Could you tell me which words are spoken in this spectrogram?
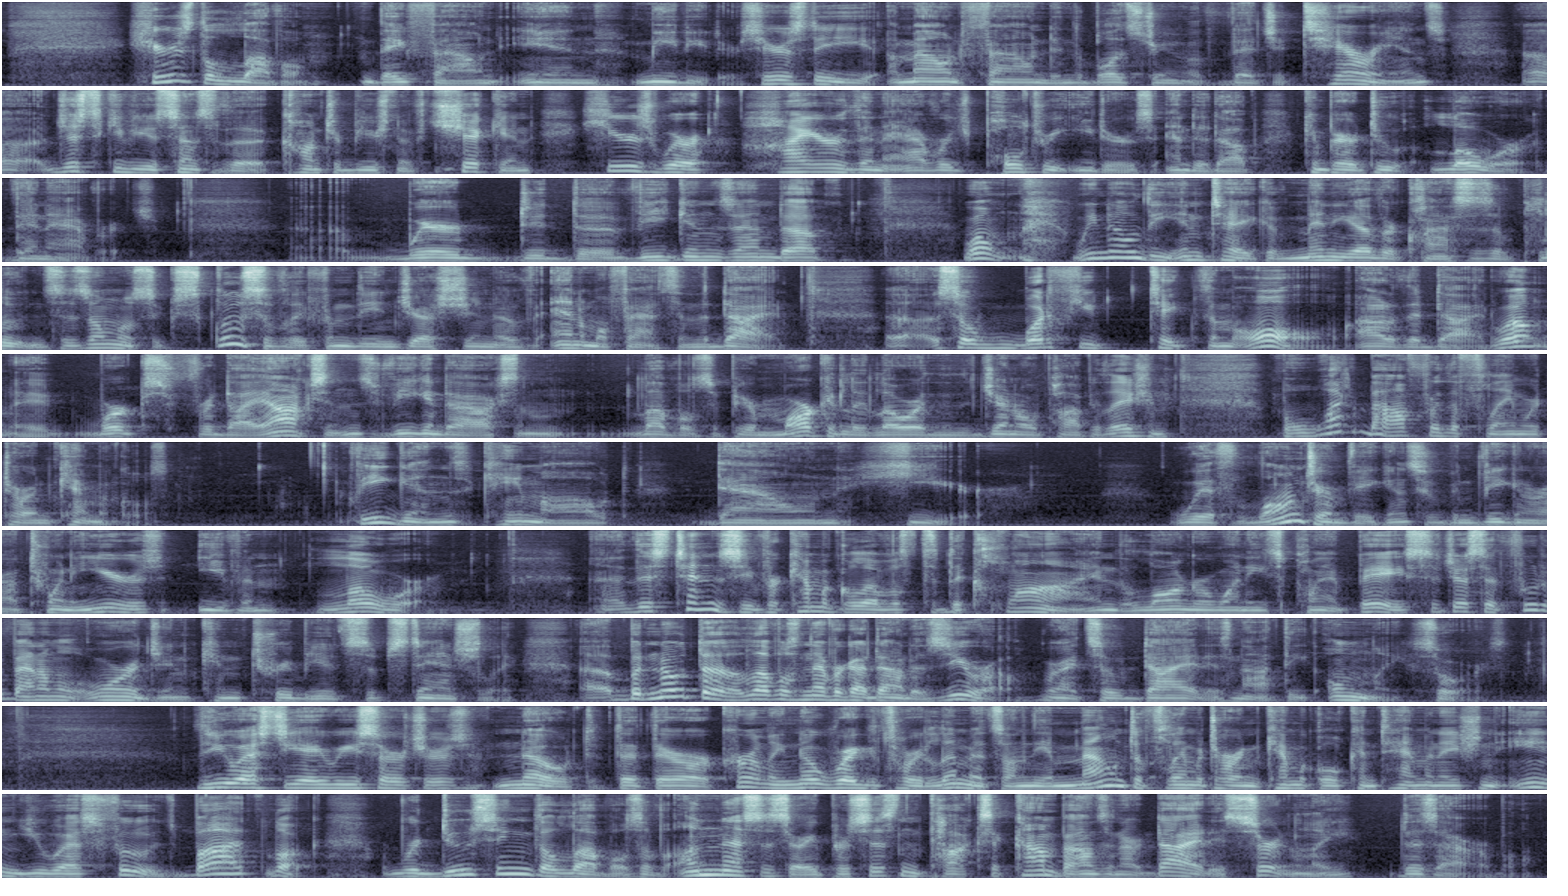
Here's the level they found in meat eaters. Here's the amount found in the bloodstream of vegetarians. Uh, just to give you a sense of the contribution of chicken, here's where higher than average poultry eaters ended up, compared to lower than average. Uh, where did the vegans end up? Well, we know the intake of many other classes of pollutants is almost exclusively from the ingestion of animal fats in the diet. Uh, so what if you take them all out of the diet? Well, it works for dioxins. Vegan dioxin levels appear markedly lower than the general population. But what about for the flame-retardant chemicals? Vegans came out down here, with long-term vegans who've been vegan around 20 years even lower. Uh, this tendency for chemical levels to decline the longer one eats plant-based suggests that food of animal origin contributes substantially. Uh, but note the levels never got down to zero, right? so diet is not the only source. The USDA researchers note that there are currently no regulatory limits on the amount of flame-retardant chemical contamination in U.S. foods. But look, reducing the levels of unnecessary persistent toxic compounds in our diet is certainly desirable.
